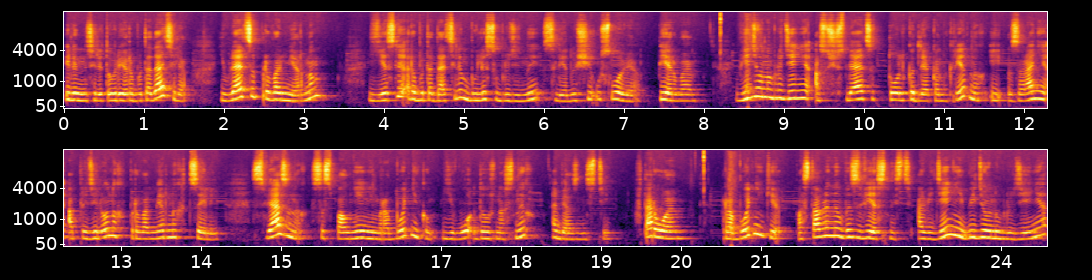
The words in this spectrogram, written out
или на территории работодателя является правомерным, если работодателем были соблюдены следующие условия. Первое. Видеонаблюдение осуществляется только для конкретных и заранее определенных правомерных целей – связанных с исполнением работником его должностных обязанностей. Второе. Работники поставлены в известность о ведении видеонаблюдения,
